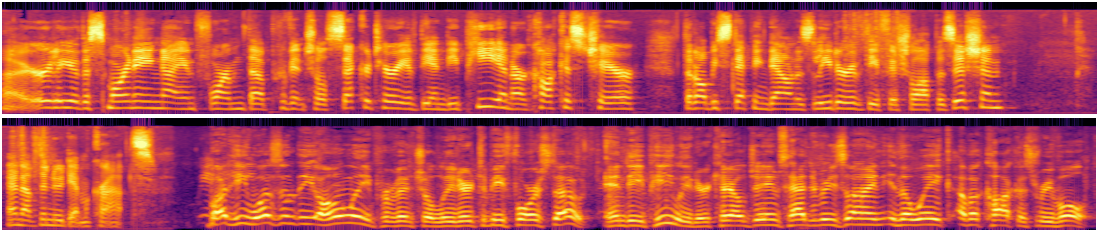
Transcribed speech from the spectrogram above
Uh, earlier this morning, I informed the provincial secretary of the NDP and our caucus chair that I'll be stepping down as leader of the official opposition and of the New Democrats. But he wasn't the only provincial leader to be forced out. NDP leader Carol James had to resign in the wake of a caucus revolt.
